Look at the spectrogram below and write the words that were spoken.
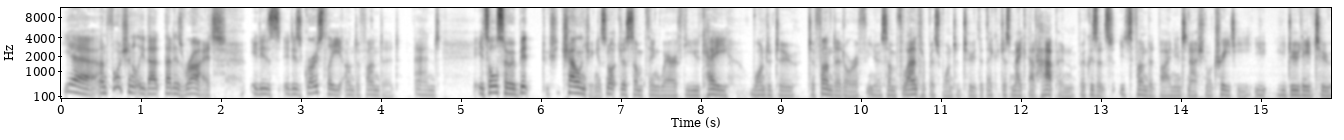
Yeah, unfortunately, that that is right. It is it is grossly underfunded, and it's also a bit challenging. It's not just something where if the UK wanted to to fund it, or if you know some philanthropist wanted to, that they could just make that happen because it's it's funded by an international treaty. You you do need to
